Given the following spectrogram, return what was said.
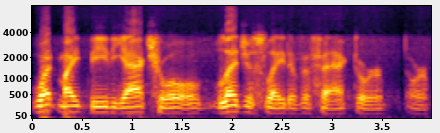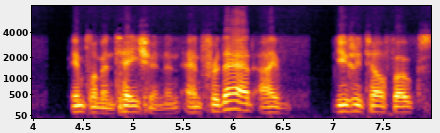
what might be the actual legislative effect or or implementation. And and for that, I usually tell folks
